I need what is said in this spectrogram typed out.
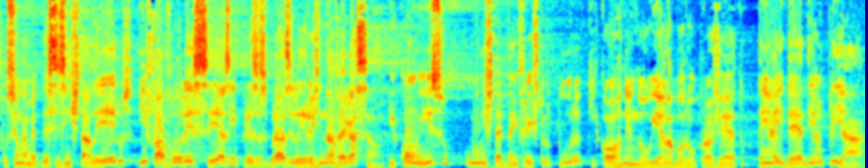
funcionamento desses instaleiros e favorecer as empresas brasileiras de navegação. E com isso, o Ministério da Infraestrutura, que coordenou e elaborou o projeto, tem a ideia de ampliar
